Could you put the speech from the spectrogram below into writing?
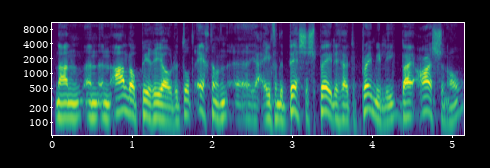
na een, een, een aanloopperiode... tot echt een, eh, ja, een van de beste spelers uit de Premier League bij Arsenal.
